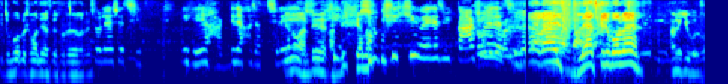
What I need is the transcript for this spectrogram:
কিছু বলবে সমাধি আজকে শুটের ব্যাপারে? চলে এসেছি। এ হাড্ডি দেখা যাচ্ছে রে। কেন হাড্ডি- হাড্ডি কেন? কি হয়ে গেছে কাশ হয়ে গেছে গাইজ লেজ কিছু বলবে? আমি কি বলব?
